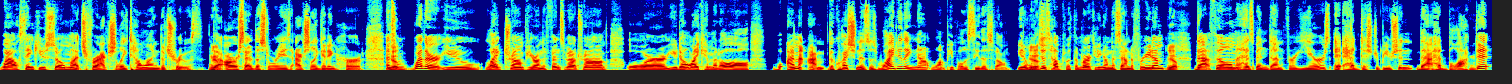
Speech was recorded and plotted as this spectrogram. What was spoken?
wow, thank you so much for actually telling the truth Yep. that our side of the story is actually getting heard. And so whether you like Trump, you're on the fence about Trump, or you don't like him at all, I'm, I'm the question is, is why do they not want people to see this film? You know, we just helped with the marketing on The Sound of Freedom. Yep. That film has been done for years. It had distribution that had blocked it.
